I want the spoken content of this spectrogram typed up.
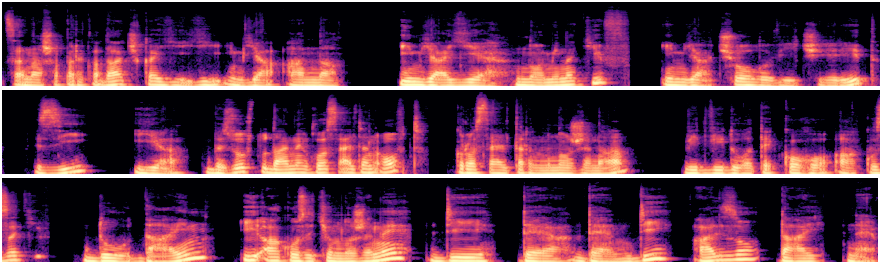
Це наша перекладачка, її ім'я Анна. Ім'я є номінатив, ім'я чоловічий рід, sie, ihr. Besuchst du deine Großeltern oft? Großeltern множина. Відвідувати кого акузатив? Du, dein. І акузатив множини die, der, den, die, also deine.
